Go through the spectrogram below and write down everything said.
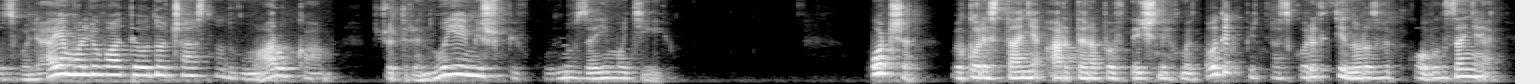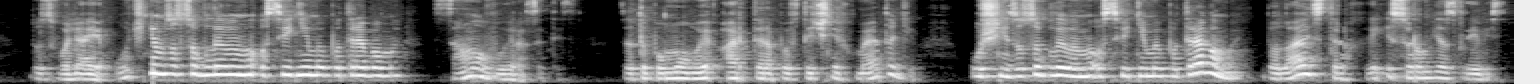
дозволяє малювати одночасно двома руками, що тренує міжпівкульну взаємодію. Отже, використання арт-терапевтичних методик під час корекційно-розвиткових занять дозволяє учням з особливими освітніми потребами самовиразитись. За допомогою арт-терапевтичних методів учні з особливими освітніми потребами долають страхи і сором'язливість,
